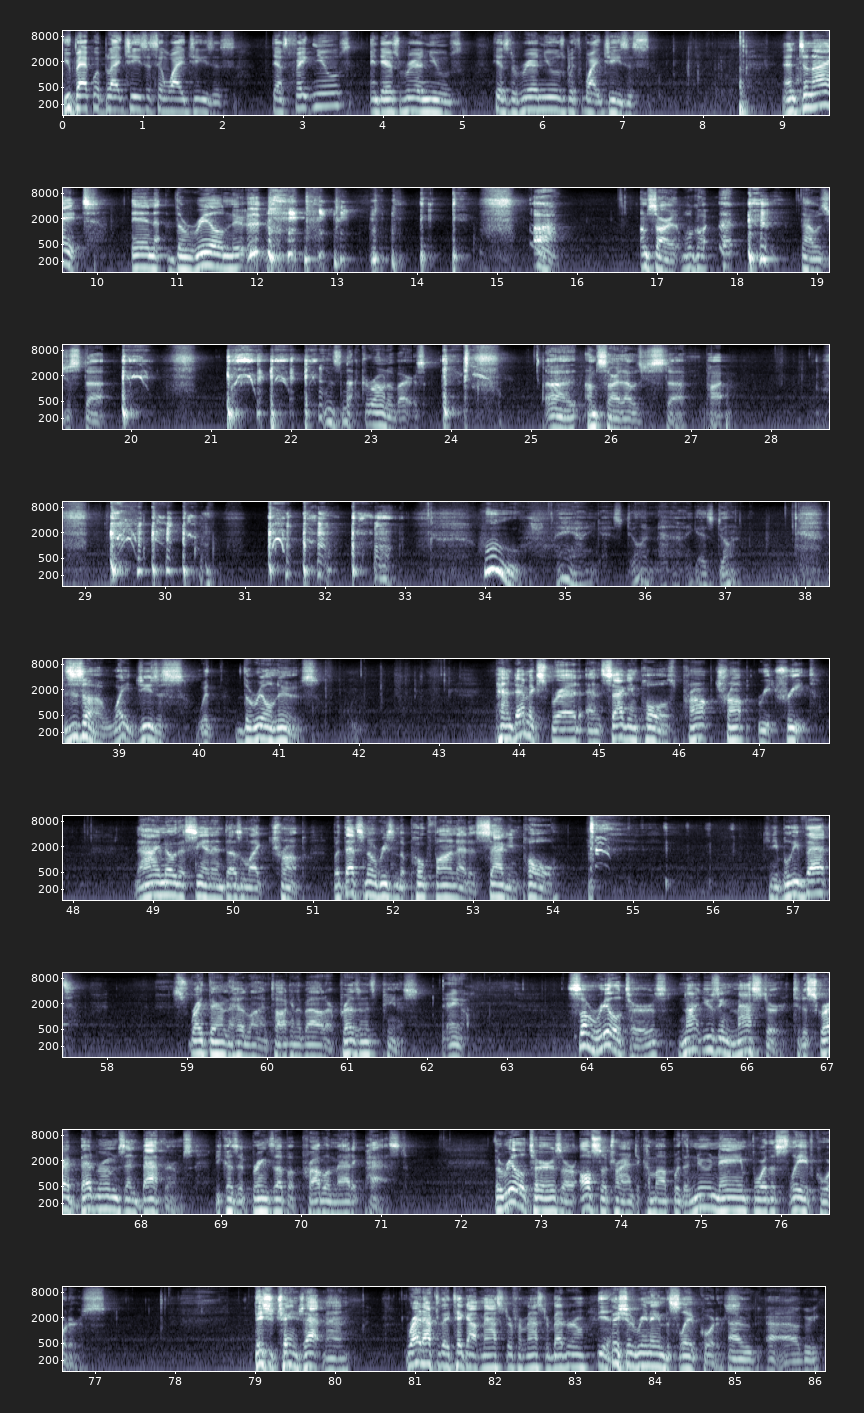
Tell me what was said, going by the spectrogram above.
You back with Black Jesus and White Jesus. There's fake news and there's real news. Here's the real news with White Jesus. And tonight, in the real news. Ah, I'm sorry. We'll go. that was just. Uh, it's not coronavirus. Uh, I'm sorry. That was just uh, pot. Whoo. Hey, how you guys doing, man? How you guys doing? This is uh, White Jesus with the real news. Pandemic spread and sagging polls prompt Trump retreat. Now, I know that CNN doesn't like Trump, but that's no reason to poke fun at his sagging poll. Can you believe that? Just right there in the headline, talking about our president's penis. Damn. Some realtors not using master to describe bedrooms and bathrooms because it brings up a problematic past. The realtors are also trying to come up with a new name for the slave quarters. They should change that, man. Right after they take out master from master bedroom, Yeah. they should rename the slave quarters. I, I, I agree.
